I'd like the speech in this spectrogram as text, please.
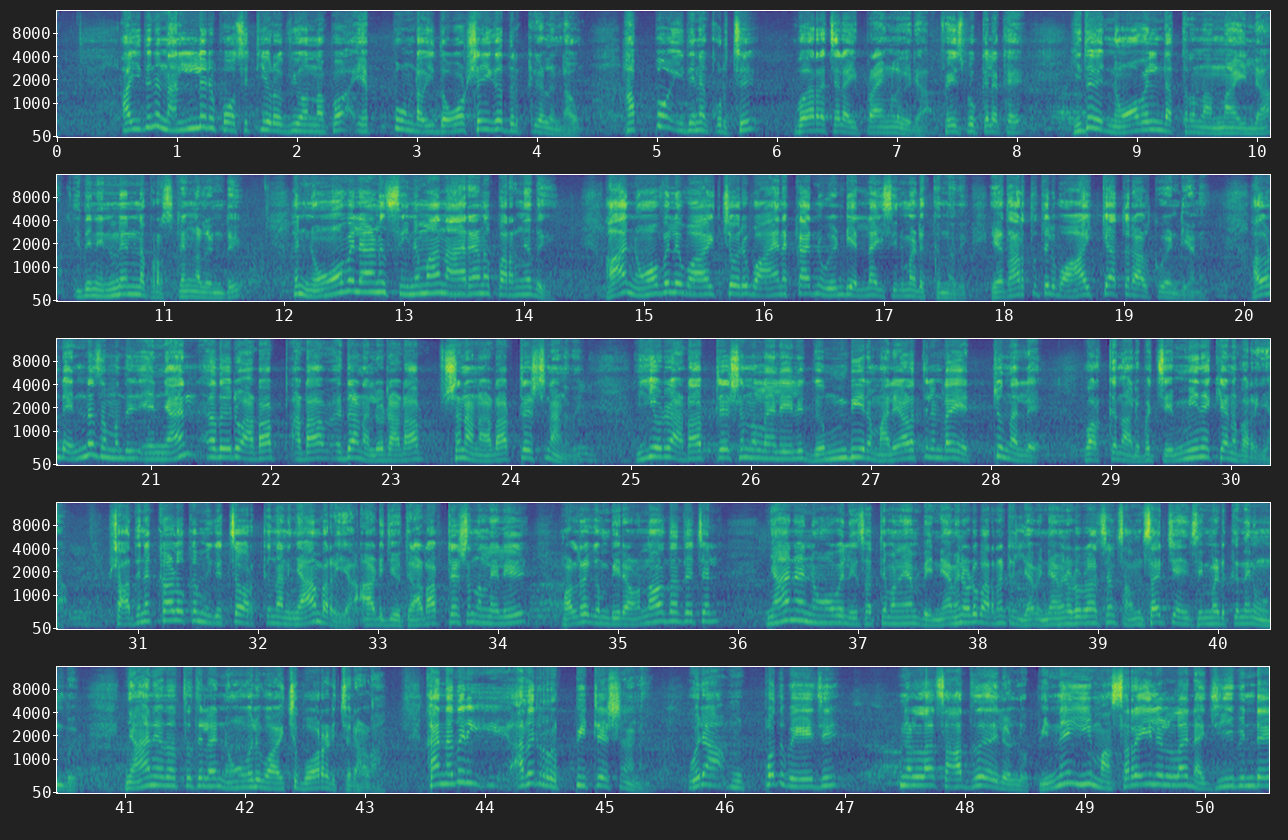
ഇതിന് നല്ലൊരു പോസിറ്റീവ് റിവ്യൂ വന്നപ്പോൾ എപ്പോൾ ഉണ്ടാവും? ഈ ദോഷൈക ദൃക്കുകൾ ഉണ്ടാവും അപ്പോൾ ഇതിനെക്കുറിച്ച് വേറെ ചില അഭിപ്രായങ്ങൾ വരിക. ഫേസ്ബുക്കിലൊക്കെ ഇത് നോവലിന്റെ അത്ര നന്നായില്ല. ഇതിന് ഇന്ന പ്രശ്നങ്ങളുണ്ട്. നോവലാണ് സിനിമ എന്ന് ആരാണ് പറഞ്ഞത്? ആ നോവൽ വായിച്ച ഒരു വായനക്കാരന് വേണ്ടിയല്ല ഈ സിനിമ എടുക്കുന്നത്. യഥാർത്ഥത്തിൽ വായിക്കാത്ത ഒരാൾക്ക് വേണ്ടിയാണ്. അതുകൊണ്ട് എന്നെ സംബന്ധിച്ച് ഞാൻ അതൊരു അഡാപ്റ്റ് അഡാ ഇതാണല്ലോ ഒരു അഡാപ്ഷനാണ് അഡാപ്റ്റേഷനാണിത് ഈ ഒരു അഡാപ്റ്റേഷൻ എന്നുള്ള നിലയിൽ ഗംഭീരം മലയാളത്തിലുണ്ടായ ഏറ്റവും നല്ല വർക്ക് എന്നാണ്. ഇപ്പോൾ ചെമ്മീനൊക്കെയാണ് പറയുക. പക്ഷെ അതിനേക്കാളൊക്കെ മികച്ച വർക്ക് എന്നാണ് ഞാൻ പറയുക. ആടുജീവിതത്തിൽ അഡാപ്റ്റേഷൻ എന്നുള്ള നിലയിൽ വളരെ ഗംഭീരമാണ്. ഒന്നാമത് എന്താ വെച്ചാൽ ഞാൻ ആ നോവൽ സത്യം പറഞ്ഞാൽ ഞാൻ ബെന്യാമിനോട് പറഞ്ഞിട്ടില്ല. ബെന്യാമിനോട് പ്രാവശ്യം സംസാരിച്ച് സിനിമ എടുക്കുന്നതിന് മുമ്പ് ഞാൻ യഥാർത്ഥത്തിൽ ആ നോവൽ വായിച്ച് ബോറടിച്ച ഒരാളാണ് കാരണം അതൊരു അതൊരു റിപ്പീറ്റേഷനാണ് ഒരു മുപ്പത് പേജ് എന്നുള്ള സാധ്യത അതിലുള്ളൂ പിന്നെ ഈ മസറയിലുള്ള നജീബിന്റെ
